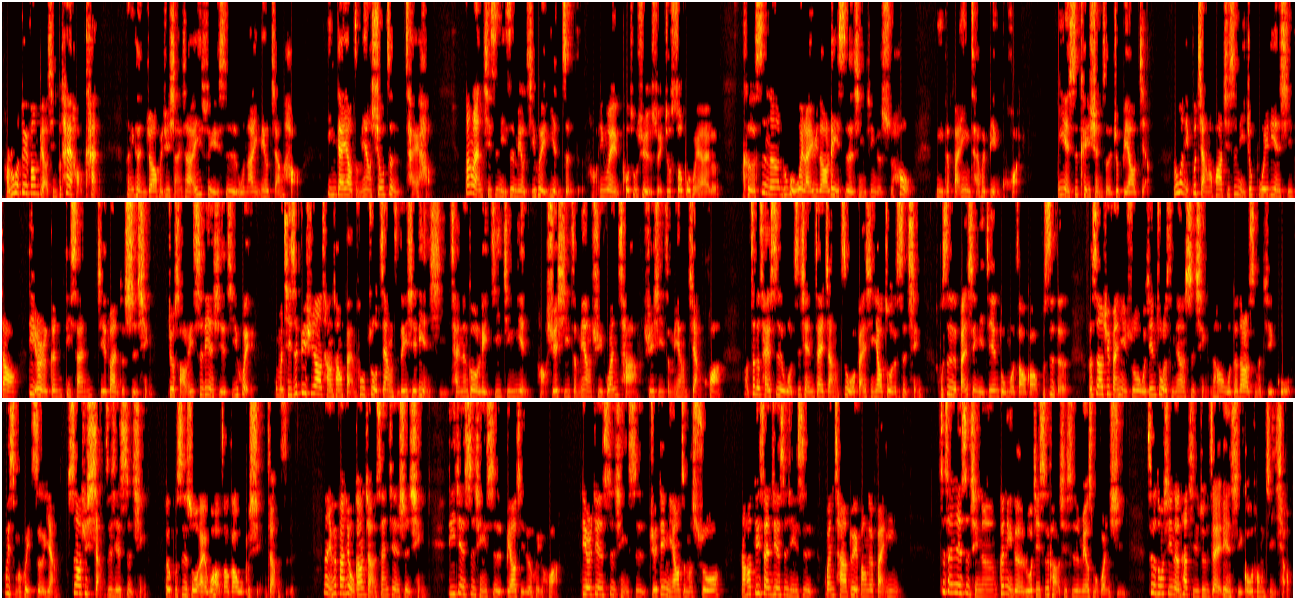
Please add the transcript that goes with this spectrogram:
好，如果对方表情不太好看，那你可能就要回去想一下，哎，所以是我哪里没有讲好？应该要怎么样修正才好？当然，其实你是没有机会验证的，好，因为泼出去的水就收不回来了。可是呢，如果未来遇到类似的情境的时候，你的反应才会变快。你也是可以选择就不要讲。如果你不讲的话，其实你就不会练习到第二跟第三阶段的事情，就少了一次练习的机会。我们其实必须要常常反复做这样子的一些练习，才能够累积经验，好学习怎么样去观察，学习怎么样讲话，啊，这个才是我之前在讲自我反省要做的事情，不是反省你今天多么糟糕，不是的，而是要去反省，说我今天做了什么样的事情，然后我得到了什么结果，为什么会这样，是要去想这些事情，而不是说，哎，我好糟糕，我不行这样子。那你会发现，我刚刚讲的三件事情。第一件事情是不要急着回话，第二件事情是决定你要怎么说，然后第三件事情是观察对方的反应。这三件事情呢，跟你的逻辑思考其实没有什么关系。这个东西呢，它其实就是在练习沟通技巧。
